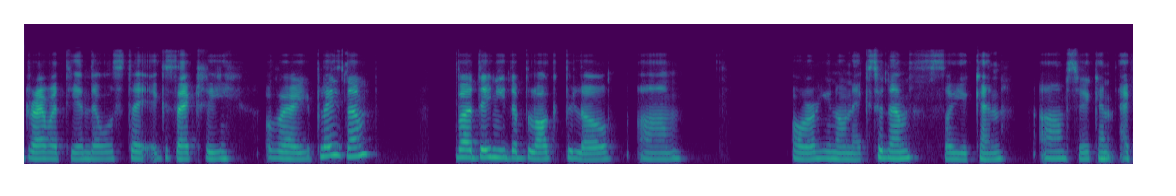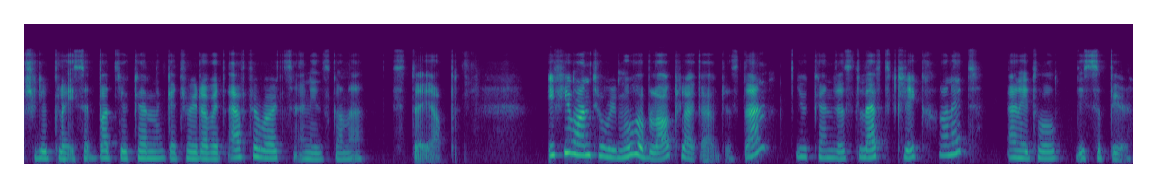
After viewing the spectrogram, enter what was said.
gravity and they will stay exactly where you place them, but they need a block below um, or you know next to them so you can um, so you can actually place it, but you can get rid of it afterwards and it's gonna stay up. If you want to remove a block like I've just done, you can just left click on it and it will disappear.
